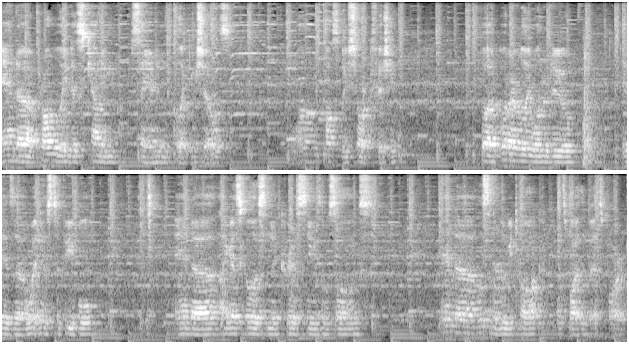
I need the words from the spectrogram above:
and uh, probably just counting sand and collecting shells, um, possibly shark fishing. But what I really want to do is uh, witness to people and uh, I guess go listen to Chris sing some songs and uh, listen to Louis talk. That's probably the best part.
